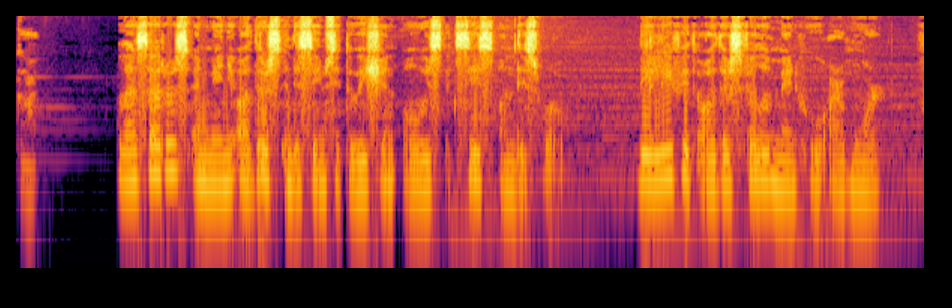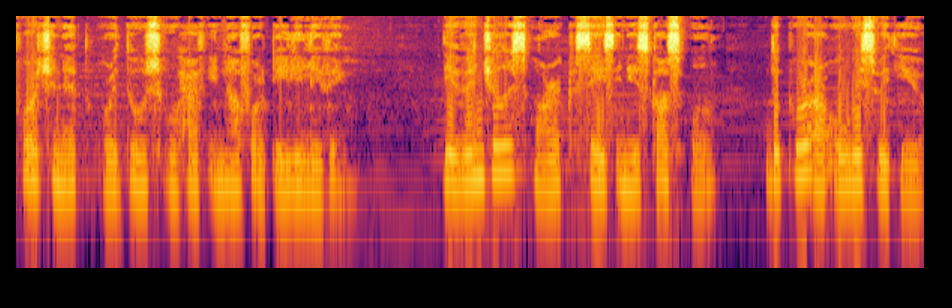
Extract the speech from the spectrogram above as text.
God. Lazarus and many others in the same situation always exist on this world. They live with others fellow men who are more fortunate or those who have enough for daily living. The evangelist Mark says in his Gospel, The poor are always with you.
